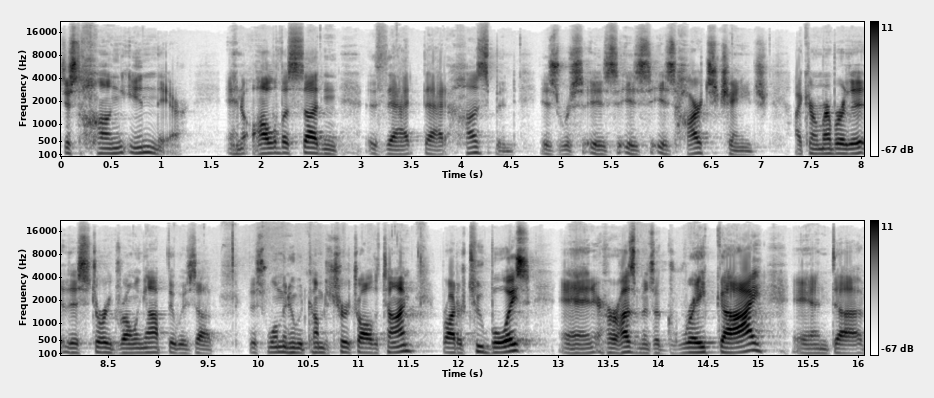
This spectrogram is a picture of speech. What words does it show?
just hung in there. And all of a sudden, that, that husband is, is, is, his heart's changed I can remember this story growing up. There was uh, this woman who would come to church all the time, brought her two boys, and her husband's a great guy and uh,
